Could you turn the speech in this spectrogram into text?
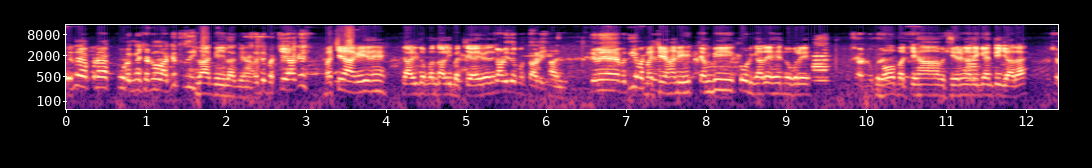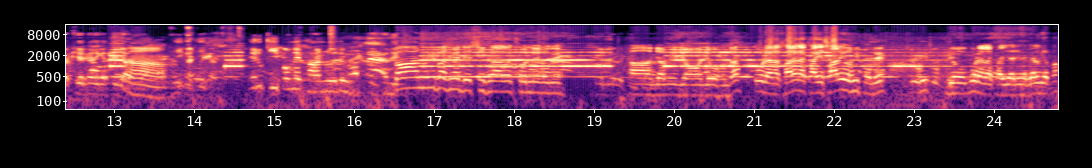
ਇਹਦੇ ਆਪਣਾ ਘੋੜੀਆਂ ਛੱਡਣ ਲੱਗੇ ਤੁਸੀਂ? ਲੱਗ ਗਈ ਲੱਗ ਗਿਆ ਇਹਦੇ ਬੱਚੇ ਆ ਗਏ? ਬੱਚੇ ਆ ਗਏ ਨੇ 40 ਤੋਂ 45 ਬੱਚੇ ਆਏ ਨੇ 40 ਤੋਂ 45 ਹਾਂਜੀ। ਕਿਵੇਂ ਆਏ? ਵਧੀਆ ਬੱਚੇ? ਬੱਚੇ ਹਾਂਜੀ ਚੰਬੀ ਘੋੜੀਆਂ ਦੇ ਇਹ ਨੁਕਰੇ। ਬਹੁਤ ਬੱਚੇ ਹਾਂ ਸ਼ੇਰੀਆਂ ਦੀ ਗਿਣਤੀ ਜ਼ਿਆਦਾ ਹੈ। ਅੱਛਾ ਫੇਰ ਕਦੀ ਕਿੱਥੇ ਜਾ ਹਾਂ। ਠੀਕ ਆ ਠੀਕ ਆ। ਇਹਨੂੰ ਕੀ ਪਾਉਂਦੇ ਖਾਣ ਨੂੰ ਇਹਦੇ ਕਾਂ ਨੂੰ ਵੀ ਬਸ ਮੈਂ ਦੇਸੀ ਖਰਾਕ ਛੋਲੇ ਹੋ ਗਏ। ਹਾਂ ਜਮੀ ਜੌਂ ਜੋ ਹੁੰਦਾ ਘੋੜਿਆਂ ਦਾ ਸਾਰਿਆਂ ਦਾ ਖਾਈ ਸਾਰੇ ਉਹੀ ਪਾਉਂਦੇ ਉਹੀ ਪਾਉਂਦੇ ਜੋ ਘੋੜਿਆਂ ਦਾ ਖਾਈ ਆ ਜਿਵੇਂ ਕਹਿ ਆਪਾਂ।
